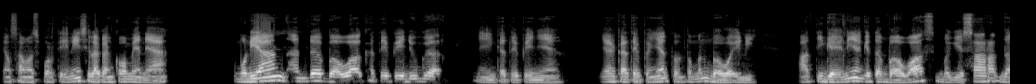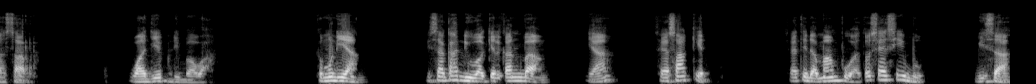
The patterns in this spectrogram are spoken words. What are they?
yang sama seperti ini silakan komen ya. Kemudian Anda bawa KTP juga. Nih KTP-nya. Ya, KTP-nya teman-teman bawa ini. A3 ini yang kita bawa sebagai syarat dasar. Wajib dibawa. Kemudian, bisakah diwakilkan bank? Ya, saya sakit, saya tidak mampu atau saya sibuk. Bisa,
